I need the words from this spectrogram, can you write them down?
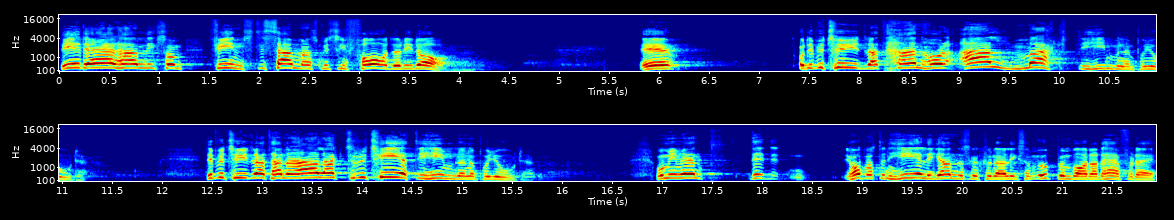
Det är där han liksom finns tillsammans med sin fader idag. Eh, och Det betyder att han har all makt i himlen på jorden. Det betyder att han har all auktoritet i himlen och på jorden. Och min vän, det, det, jag hoppas den helige Ande ska kunna liksom uppenbara det här för dig.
